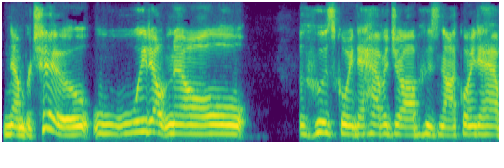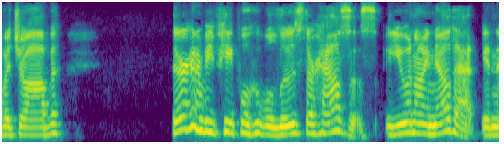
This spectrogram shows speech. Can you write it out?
Number 2, we don't know who's going to have a job, who's not going to have a job there are going to be people who will lose their houses. You and I know that. And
